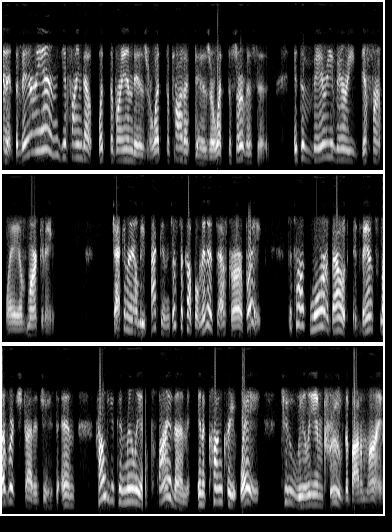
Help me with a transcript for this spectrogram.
And at the very end, you find out what the brand is or what the product is or what the service is. It's a very, very different way of marketing. Jack and I will be back in just a couple minutes after our break to talk more about advanced leverage strategies and how you can really apply them in a concrete way to really improve the bottom line.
